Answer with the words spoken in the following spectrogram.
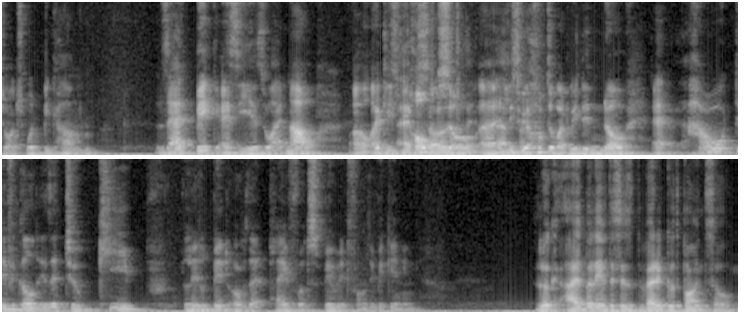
George would become that big as he is right now. Uh, or at least we hoped so. Uh, at least we hoped so, but we didn't know. Uh, how difficult is it to keep a little bit of that playful spirit from the beginning? Look, I believe this is a very good point. So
